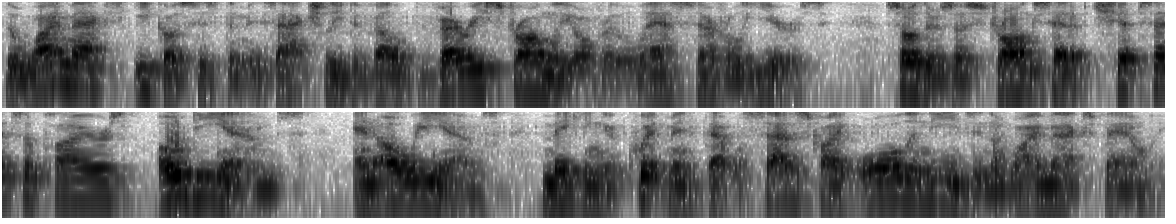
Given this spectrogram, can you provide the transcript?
The WiMAX ecosystem is actually developed very strongly over the last several years. So there's a strong set of chipset suppliers, ODMs, and OEMs making equipment that will satisfy all the needs in the WiMAX family.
